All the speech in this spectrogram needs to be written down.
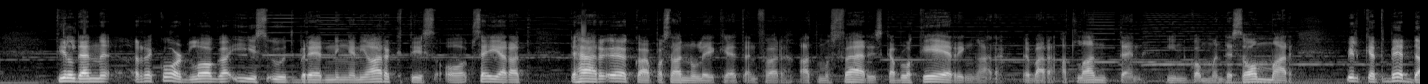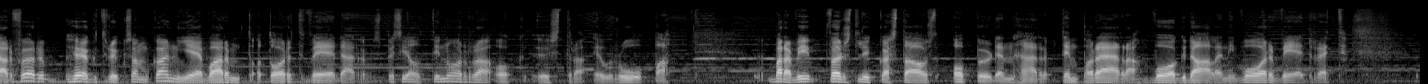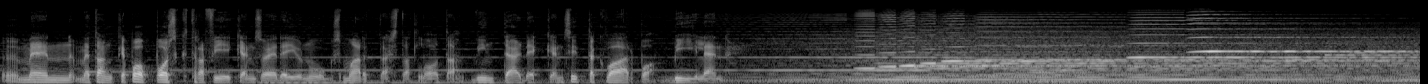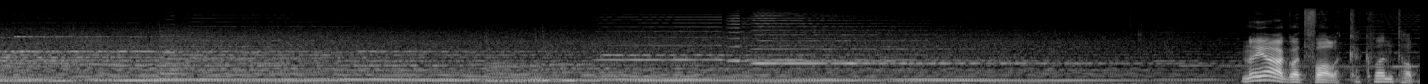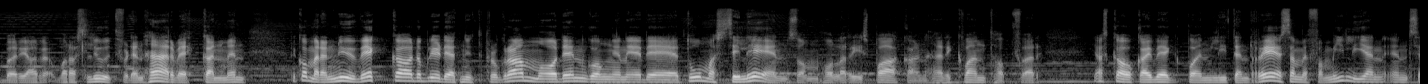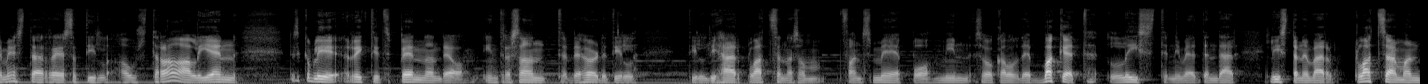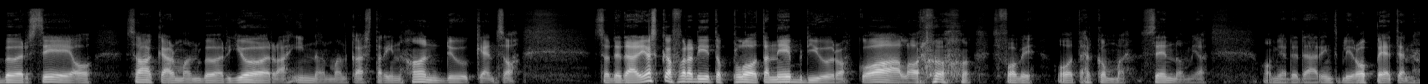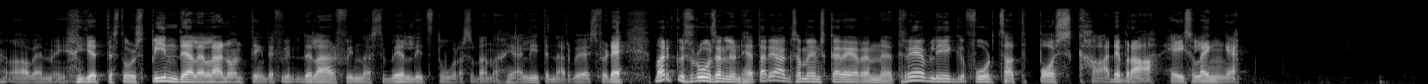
till den rekordlåga isutbredningen i Arktis och säger att det här ökar på sannolikheten för atmosfäriska blockeringar över Atlanten inkommande sommar, vilket bäddar för högtryck som kan ge varmt och torrt väder, speciellt i norra och östra Europa bara vi först lyckas ta oss upp ur den här temporära vågdalen i vårvädret. Men med tanke på påsktrafiken så är det ju nog smartast att låta vinterdäcken sitta kvar på bilen. Nåja gott folk, Kvanthopp börjar vara slut för den här veckan men det kommer en ny vecka och då blir det ett nytt program och den gången är det Thomas Silén som håller i spakarna här i Kvanthopp för jag ska åka iväg på en liten resa med familjen, en semesterresa till Australien. Det ska bli riktigt spännande och intressant. Det hörde till till de här platserna som fanns med på min så kallade bucket list. Ni vet den där listan över platser man bör se och saker man bör göra innan man kastar in handduken. Så, så det där, jag ska fara dit och plåta näbbdjur och koalor så får vi återkomma sen om jag om jag det där inte blir uppäten av en jättestor spindel eller någonting. Det, det lär finnas väldigt stora sådana. Jag är lite nervös för det. Markus Rosenlund heter jag som önskar er en trevlig fortsatt påsk. Ha det bra. Hej så länge.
